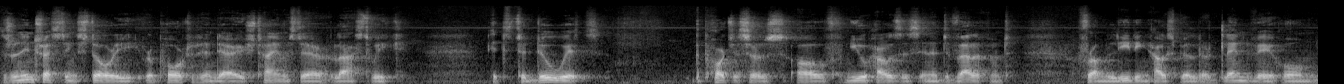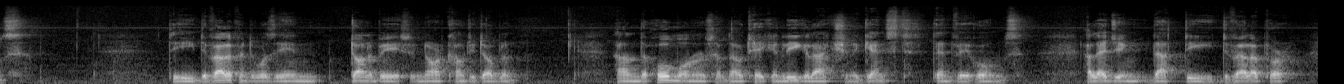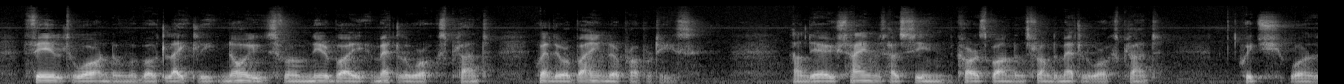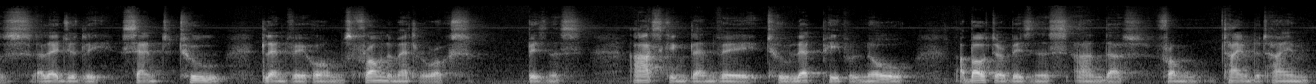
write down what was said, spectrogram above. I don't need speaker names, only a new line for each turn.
There's an interesting story reported in the Irish Times there last week. It's to do with the purchasers of new houses in a development from leading house builder Glenveagh Homes. The development was in Donabate in North County Dublin, and the homeowners have now taken legal action against Glenveagh Homes, alleging that the developer failed to warn them about likely noise from nearby metalworks plant when they were buying their properties. And the Irish Times has seen correspondence from the metalworks plant, which was allegedly sent to Glenveagh Homes from the metalworks business, asking Glenveagh to let people know about their business and that from time to time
